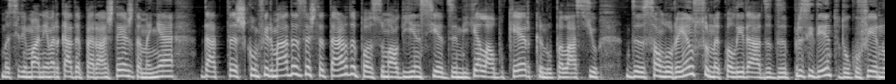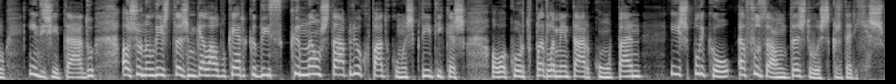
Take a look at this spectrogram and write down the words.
uma cerimónia marcada para as 10 da manhã. Datas confirmadas esta tarde após uma audiência de Miguel Albuquerque no Palácio de São Lourenço, na qualidade de presidente do governo indigitado. Aos jornalistas, Miguel Albuquerque disse que não está preocupado com as críticas ao acordo parlamentar com o PAN e explicou a fusão das duas secretarias.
